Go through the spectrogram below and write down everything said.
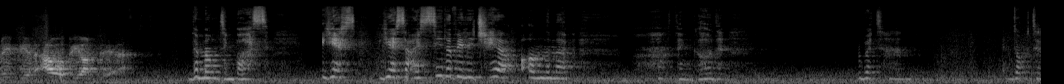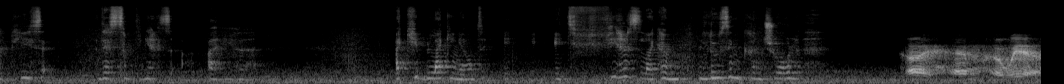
maybe an hour beyond there. The mountain pass. Yes, yes, I see the village here on the map. Oh, thank God. But, um, Doctor, please, there's something else. I, uh, I keep blacking out. It, it, it feels like I'm losing control. I am aware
